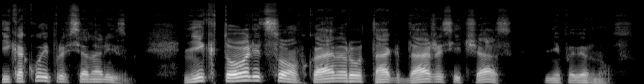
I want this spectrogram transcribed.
И какой профессионализм! Никто лицом в камеру так даже сейчас не повернулся.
